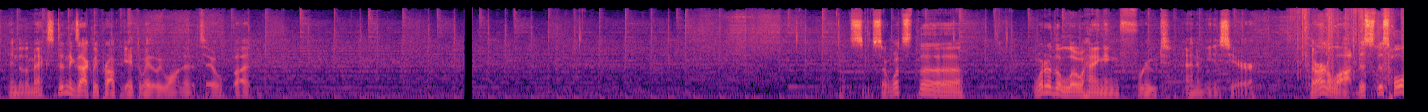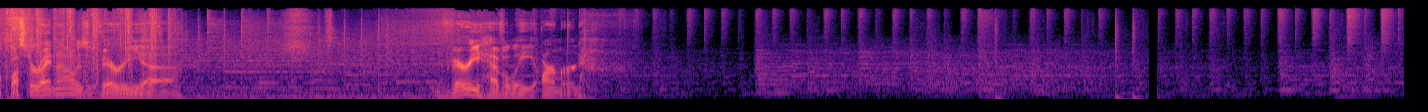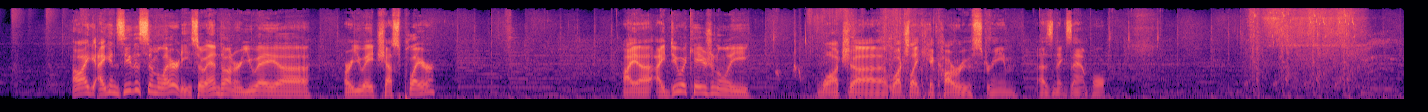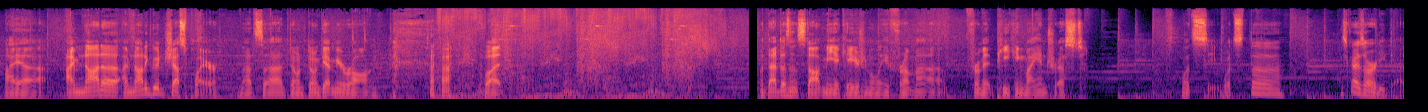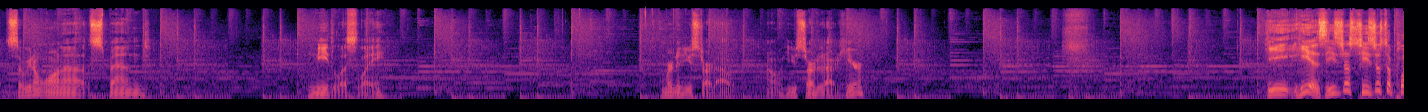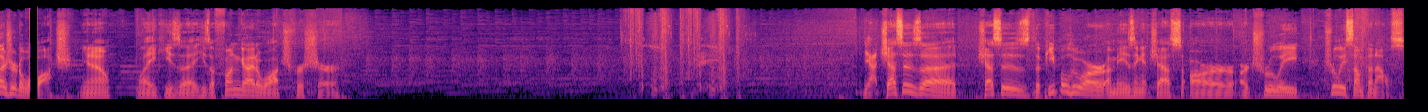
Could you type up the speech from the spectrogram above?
into the mix. Didn't exactly propagate the way that we wanted it to, but let's see. So what's the what are the low-hanging fruit enemies here? There aren't a lot. This this whole cluster right now is very uh, very heavily armored. Oh, I, I can see the similarity. So, Anton, are you a uh, are you a chess player? I uh, I do occasionally watch uh, watch like Hikaru stream as an example. I uh, I'm not a I'm not a good chess player. That's uh, don't don't get me wrong, but but that doesn't stop me occasionally from uh, from it piquing my interest. Let's see, what's the this guy's already dead, so we don't want to spend needlessly. Where did you start out? Oh, you started out here. He he is. He's just he's just a pleasure to watch, you know? Like he's a he's a fun guy to watch for sure. Yeah, chess is uh chess is the people who are amazing at chess are are truly truly something else.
